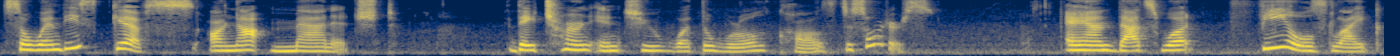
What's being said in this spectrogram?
So when these gifts are not managed, they turn into what the world calls disorders. And that's what feels like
